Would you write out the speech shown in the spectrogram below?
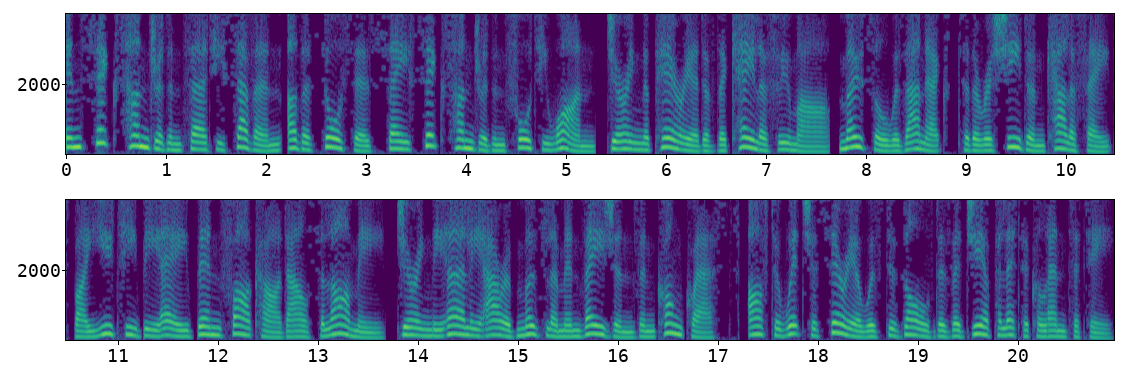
In 637 other sources say 641, during the period of the Caliph Umar, Mosul was annexed to the Rashidun Caliphate by Utba bin Farqad al-Salami, during the early Arab Muslim invasions and conquests, after which Assyria was dissolved as a geopolitical entity.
